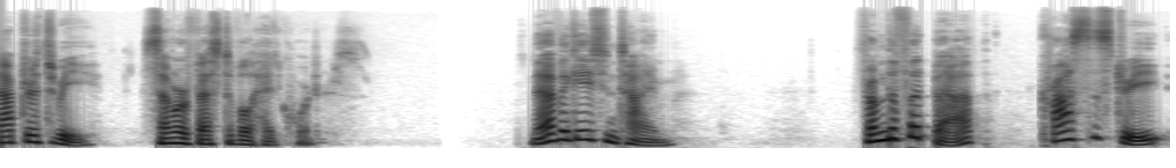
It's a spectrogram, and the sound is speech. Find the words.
Chapter 3 Summer Festival Headquarters. Navigation time. From the footpath, cross the street,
